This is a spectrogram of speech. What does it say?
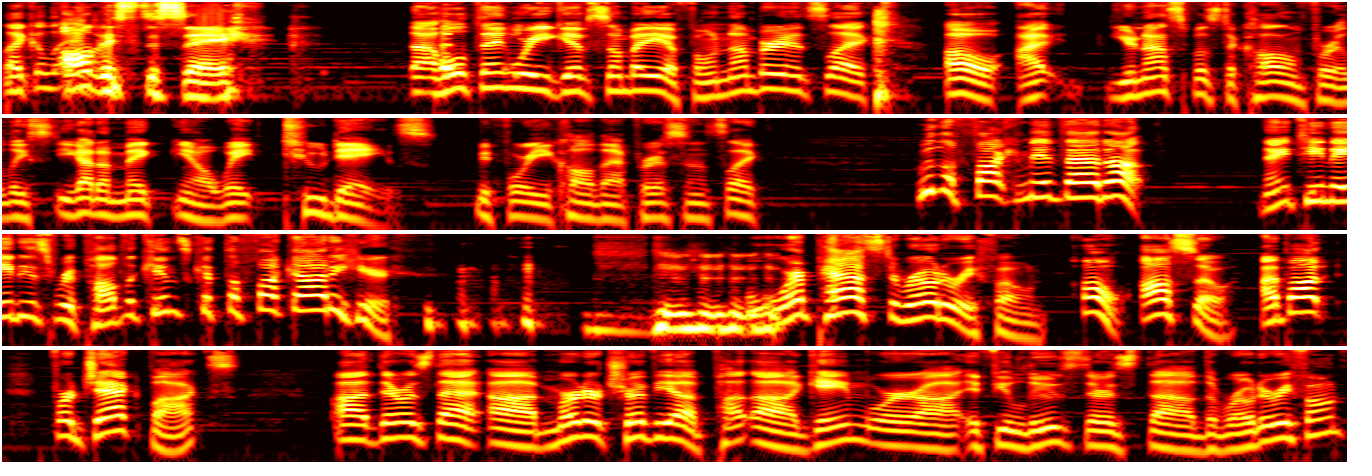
Like All this to say, that whole thing where you give somebody a phone number and it's like, oh, I you're not supposed to call them for at least you got to make you know wait two days before you call that person. It's like, who the fuck made that up? 1980s Republicans, get the fuck out of here. We're past the rotary phone. Oh, also, I bought for Jackbox. Uh, there was that uh, murder trivia uh, game where uh, if you lose, there's the the rotary phone.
